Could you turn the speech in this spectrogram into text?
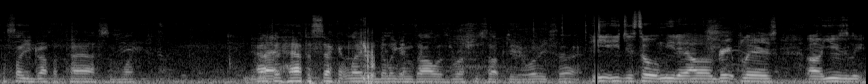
I saw you drop a pass and like half a, I- half a second later, Billy Gonzalez rushes up to you. What did he say? he, he just told me that uh, great players uh, usually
